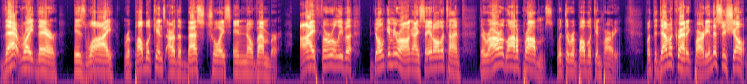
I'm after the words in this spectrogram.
That right there is why Republicans are the best choice in November. I thoroughly believe, don't get me wrong, I say it all the time. There are a lot of problems with the Republican Party. But the Democratic Party, and this is shown,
